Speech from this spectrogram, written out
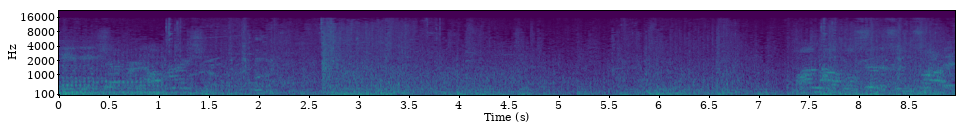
EV Shepherd operational. Citizen spotted.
